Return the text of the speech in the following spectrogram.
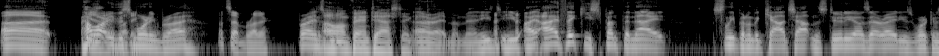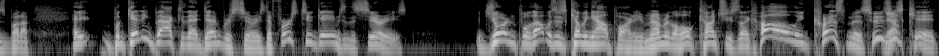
Uh, how Usually, are you this buddy. morning, Brian? What's up, brother? Brian's Oh, I'm fantastic. all right, my man. He, he I, I think he spent the night sleeping on the couch out in the studio. Is that right? He was working his butt off. Hey, but getting back to that Denver series, the first two games of the series, Jordan Poole, that was his coming out party. Remember, the whole country's like, "Holy Christmas! Who's Yep. this kid?"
